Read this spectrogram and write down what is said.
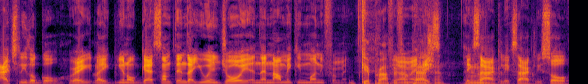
actually the goal, right? Like you know, get something that you enjoy, and then now making money from it. Get profit You know from I mean? Ex- passion. you know? Exactly, exactly. So,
